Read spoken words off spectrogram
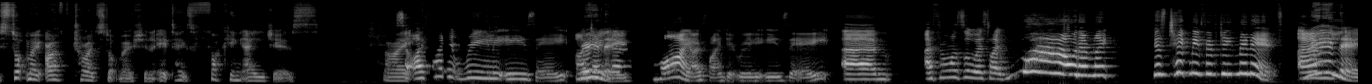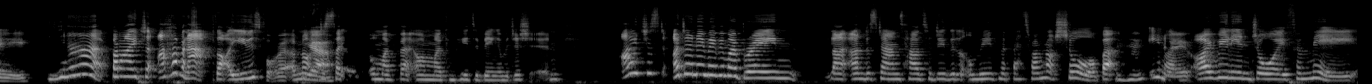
stop mo? I've tried stop motion. It takes fucking ages. Like, so I find it really easy. Really? I don't know why I find it really easy. Um, everyone's always like, "Wow," and I'm like, this took me 15 minutes. Um, really? Yeah, but I, I have an app that I use for it. I'm not yeah. just like on my on my computer being a magician. I just I don't know. Maybe my brain like understands how to do the little movement better. I'm not sure, but mm-hmm. you know, I really enjoy. For me,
